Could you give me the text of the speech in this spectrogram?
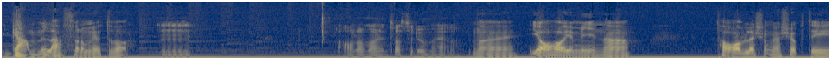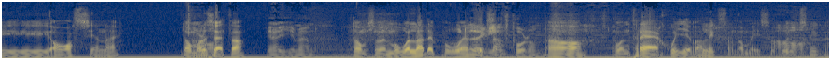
gamla som de inte var. Mm. Ja, de har inte varit så dumma heller. Nej, jag har ju mina tavlor som jag köpte i Asien där. De har du Ja. sett va? Jajamän. De som är målade på Och en, liksom, på dem. ja, på en träskiva liksom. De är ju så Ja. sjukt snygga.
